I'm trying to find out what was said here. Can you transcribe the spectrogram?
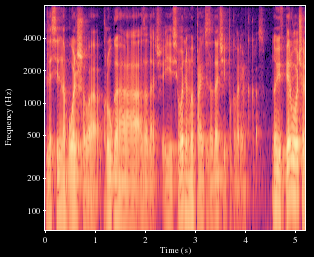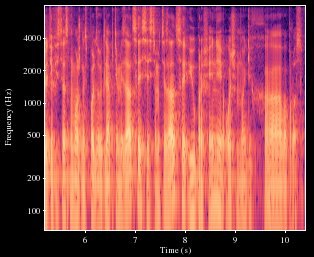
для сильно большего круга задач. И сегодня мы про эти задачи и поговорим как раз. Ну и в первую очередь их, естественно, можно использовать для оптимизации, систематизации и упрощения очень многих э, вопросов.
